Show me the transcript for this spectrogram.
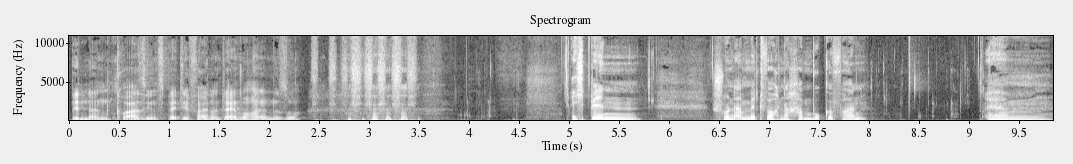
bin dann quasi ins Bett gefallen und dein Wochenende so? Ich bin schon am Mittwoch nach Hamburg gefahren. Ähm,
